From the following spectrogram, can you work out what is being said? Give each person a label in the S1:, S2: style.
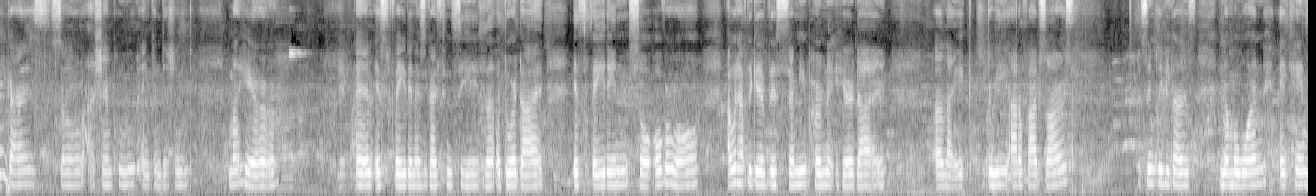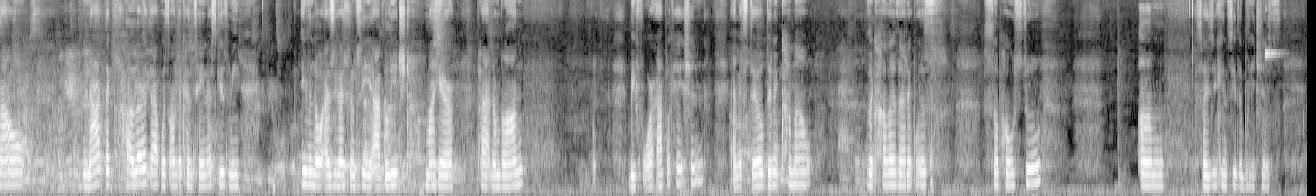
S1: Hey guys, so I shampooed and conditioned my hair and it's fading. As you guys can see the Adore dye is fading. So overall I would have to give this semi-permanent hair dye a like three out of five stars. Simply because number one it came out not the color that was on the container, excuse me. Even though, as you guys can see, I bleached my hair platinum blonde before application, and it still didn't come out the color that it was supposed to. Um, so as you can see, the bleach is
